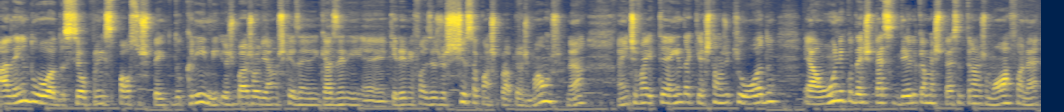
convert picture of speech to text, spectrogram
Além do Odo ser o principal suspeito do crime e os bajorianos quiserem, quiserem, é, quererem fazer justiça com as próprias mãos, né, a gente vai ter ainda a questão de que o Odo é o único da espécie dele que é uma espécie transmorfa, né,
